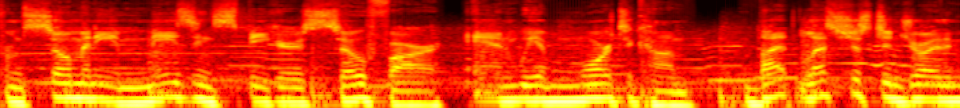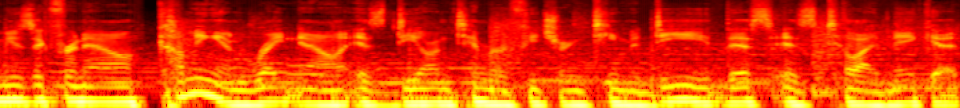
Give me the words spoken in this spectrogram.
From so many amazing speakers so far, and we have more to come. But let's just enjoy the music for now. Coming in right now is Dion Timmer featuring Tima Dee. This is Till I Make It.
